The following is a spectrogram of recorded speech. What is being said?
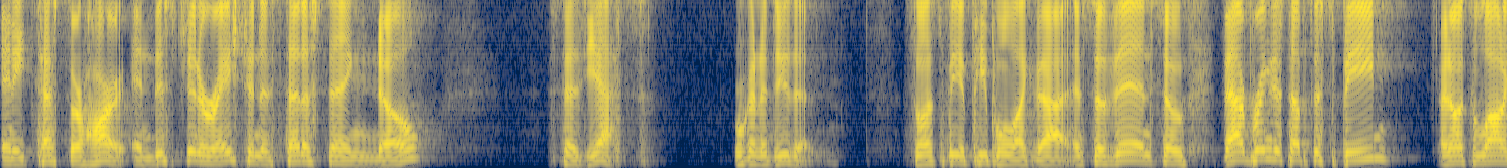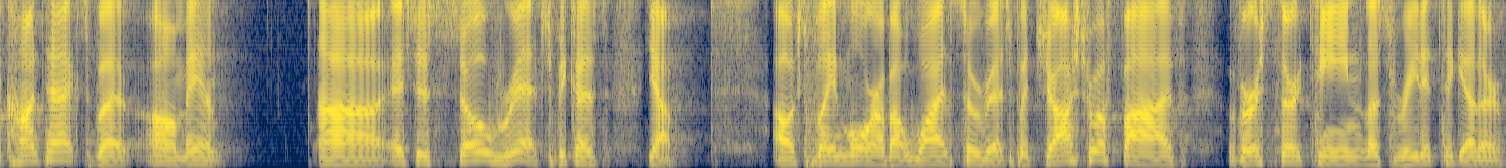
And He tests their heart. And this generation, instead of saying no, says, Yes, we're gonna do that. So, let's be a people like that. And so, then, so that brings us up to speed. I know it's a lot of context, but oh man, uh, it's just so rich because, yeah, I'll explain more about why it's so rich. But Joshua 5, verse 13, let's read it together.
